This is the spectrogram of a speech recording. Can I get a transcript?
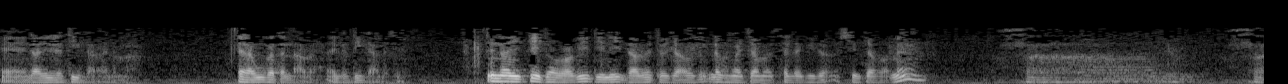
အဲဒါတွေလည်းသိလာတယ်မှာအဲ့ဒါဝိပဿနာပဲအဲ့လိုသိလာလို့ရှိရင်ဒီနေ့ပြည့်သွားပါပြီဒီနေ့ဒါပဲကြောကြအောင်နောက်မှကြာမှဆက်လက်ပြီးတော့ရှင်းပြပါမယ်သာသာ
